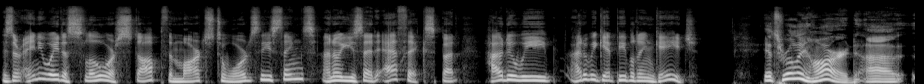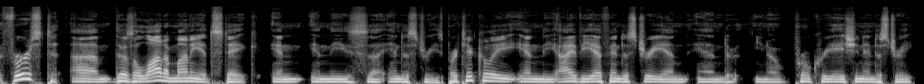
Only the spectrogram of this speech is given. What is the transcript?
Is there any way to slow or stop the march towards these things? I know you said ethics, but how do we how do we get people to engage? It's really hard. Uh, first, um, there's a lot of money at stake in in these uh, industries, particularly in the IVF industry and and you know procreation industry.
